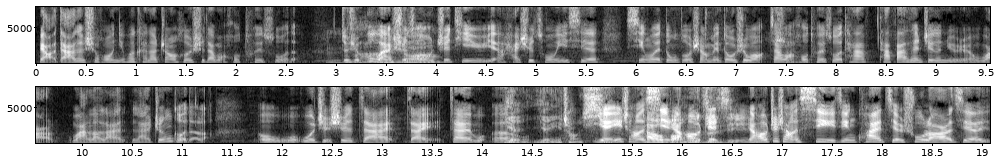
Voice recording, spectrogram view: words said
表达的时候，你会看到张赫是在往后退缩的，就是不管是从肢体语言还是从一些行为动作上面，都是往在往后退缩。他他发现这个女人玩完了来来真格的了。哦，我我只是在在在呃演演一场戏，演一场戏，然后这然后这场戏已经快结束了，而且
